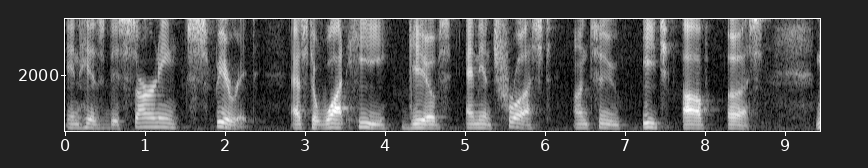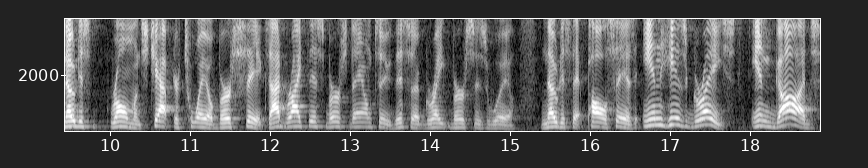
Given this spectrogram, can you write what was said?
in His discerning spirit as to what He gives and entrusts unto each of us. Notice Romans chapter 12, verse 6. I'd write this verse down too. This is a great verse as well. Notice that Paul says, In His grace, in God's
